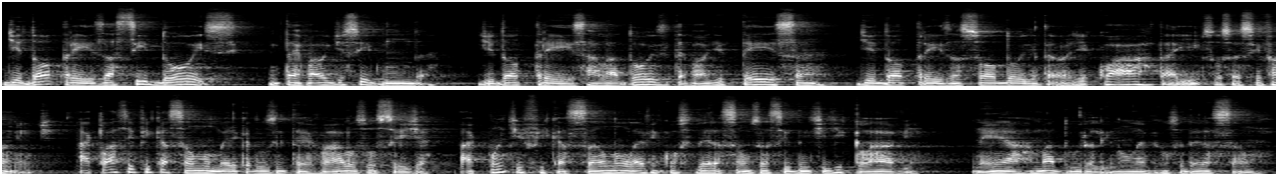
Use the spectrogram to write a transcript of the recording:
De Dó 3 a Si 2, intervalo de segunda, de Dó 3 a Lá 2, intervalo de terça, de Dó 3 a Sol 2 intervalo de quarta e sucessivamente. A classificação numérica dos intervalos, ou seja, a quantificação, não leva em consideração os acidentes de clave, né? a armadura ali não leva em consideração.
